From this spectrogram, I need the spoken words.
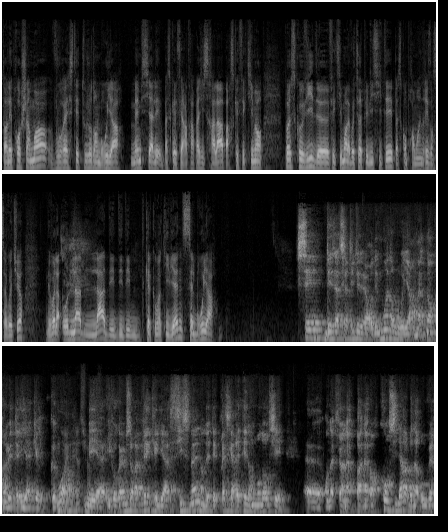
dans les prochains mois, vous restez toujours dans le brouillard, même si elle parce que le fait rattrapage, il sera là, parce qu'effectivement, post-Covid, euh, effectivement, la voiture est plébiscitée parce qu'on prend moins de risques dans sa voiture. Mais voilà, au-delà de là, des, des quelques mois qui viennent, c'est le brouillard. C'est des incertitudes. Alors, on est moins dans le brouillard maintenant qu'on l'était il y a quelques mois. mais euh, il faut quand même se rappeler qu'il y a six semaines, on était presque arrêté dans le monde entier. Euh, on a fait un pas en avant considérable. On a rouvert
